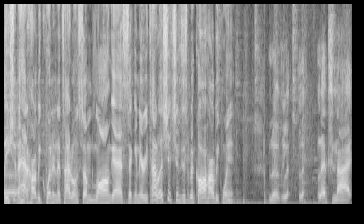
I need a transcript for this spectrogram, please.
they shouldn't have had Harley Quinn in the title and some long ass secondary title. That shit should have just been called Harley Quinn. Look, let, let, let's not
